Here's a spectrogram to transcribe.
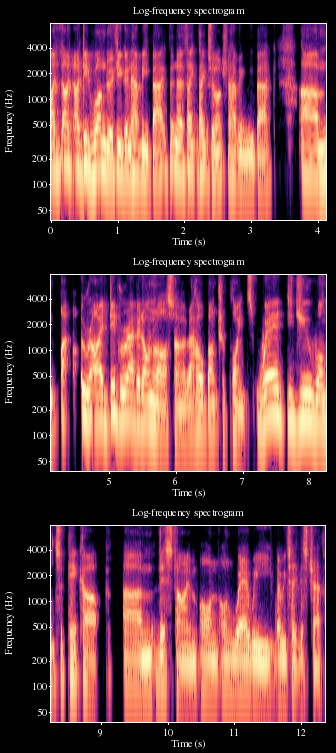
I, I, did wonder if you're going to have me back. But no, thank, thanks so much for having me back. Um, I, I, did rabbit on last time about a whole bunch of points. Where did you want to pick up um, this time on on where we where we take this chat?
